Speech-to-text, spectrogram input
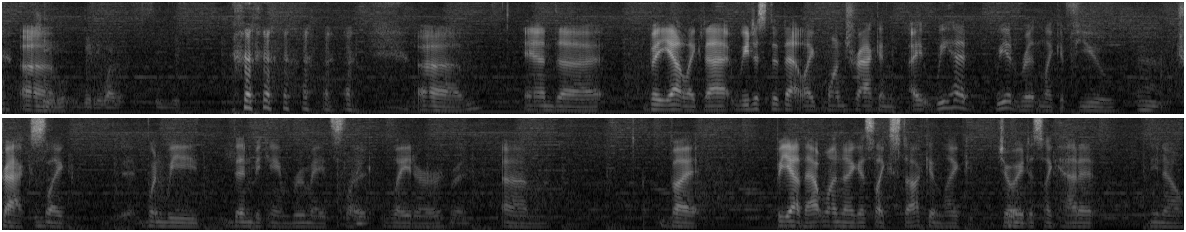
um, really wanted to see you. um, and uh, but yeah, like that. We just did that like one track, and I we had we had written like a few Uh, tracks Mhm. like when we then became roommates like Right. later. right. Um, but but yeah, that one I guess like stuck, and like Joey just like had it, you know,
